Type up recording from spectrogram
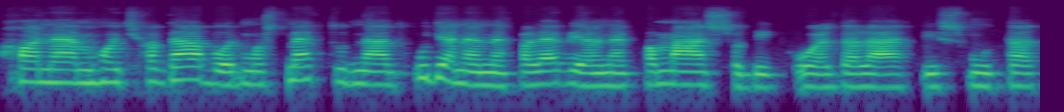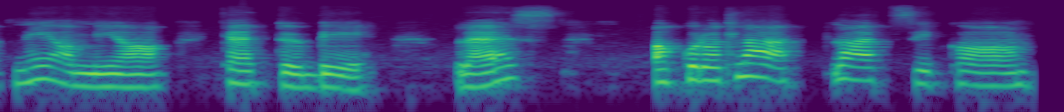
hanem hogyha Gábor most meg tudnád ugyanennek a levélnek a második oldalát is mutatni, ami a 2B lesz, akkor ott lát, látszik, a,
